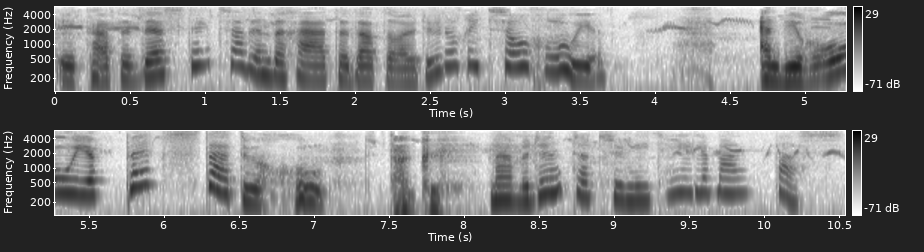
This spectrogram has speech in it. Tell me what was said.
ik had het destijds al in de gaten dat er uit u nog iets zou groeien. En die rode pet staat u goed. Dank u. Maar bedunkt dat u niet helemaal past.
